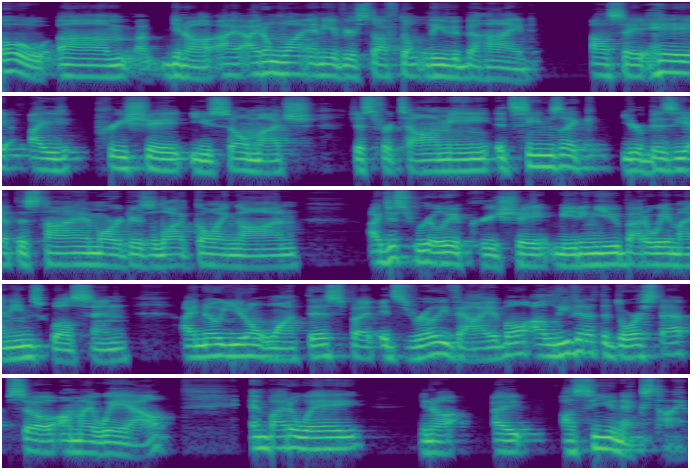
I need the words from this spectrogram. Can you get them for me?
"Oh, um, you know, I, I don't want any of your stuff. Don't leave it behind." I'll say, "Hey, I appreciate you so much just for telling me. It seems like you're busy at this time, or there's a lot going on." I just really appreciate meeting you. By the way, my name's Wilson. I know you don't want this, but it's really valuable. I'll leave it at the doorstep. So on my way out. And by the way, you know, I, I'll see you next time.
